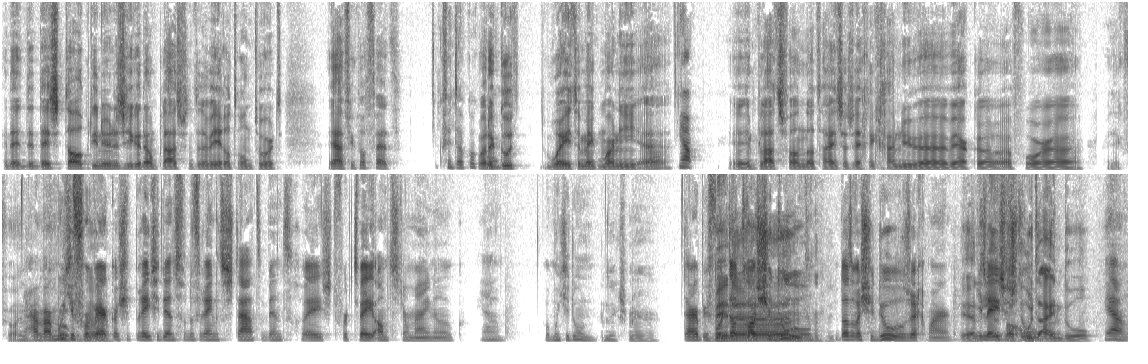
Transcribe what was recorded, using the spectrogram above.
En de- de- deze talk die nu in de Ziggo Dome plaatsvindt en de wereld rondtoert. Ja, dat vind ik wel vet. Ik vind het ook What wel a good way to make money, hè? Ja. In plaats van dat hij zou zeggen, ik ga nu eh, werken voor... eh, weet ik veel, Ja, waar moet je voor werken als je president van de Verenigde Staten bent geweest voor twee ambtstermijnen ook? Ja, wat moet je doen? Niks meer. Daar heb je voor, dat was je doel. Dat was je doel, zeg maar. Ja, dat je is wel een goed einddoel. Ja,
